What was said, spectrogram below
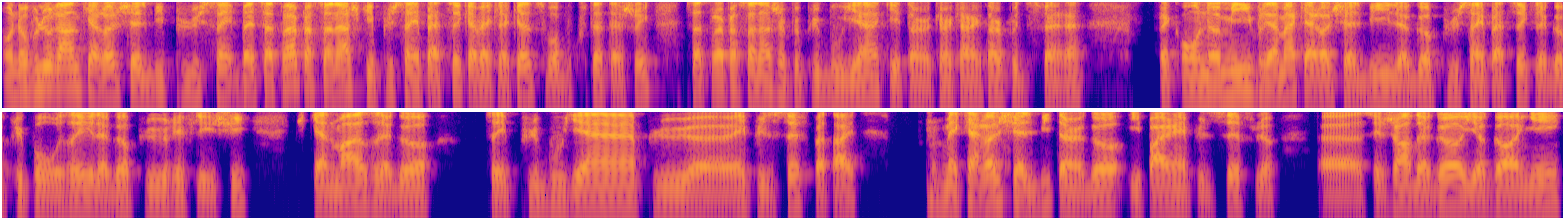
On a voulu rendre Carol Shelby plus simple. Ben, ça te prend un personnage qui est plus sympathique avec lequel tu vas beaucoup t'attacher. Puis ça te prend un personnage un peu plus bouillant qui est un, un caractère un peu différent. Fait qu'on a mis vraiment Carol Shelby, le gars plus sympathique, le gars plus posé, le gars plus réfléchi. Puis Ken Miles, le gars plus bouillant, plus euh, impulsif peut-être. Mais Carol Shelby, t'es un gars hyper impulsif. Là. Euh, c'est le genre de gars, il a gagné.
